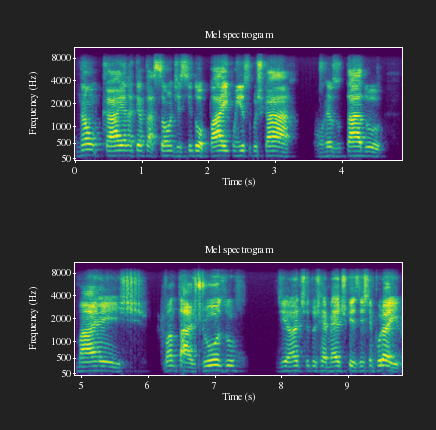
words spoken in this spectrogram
não caia na tentação de se dopar e com isso buscar um resultado mais vantajoso diante dos remédios que existem por aí.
